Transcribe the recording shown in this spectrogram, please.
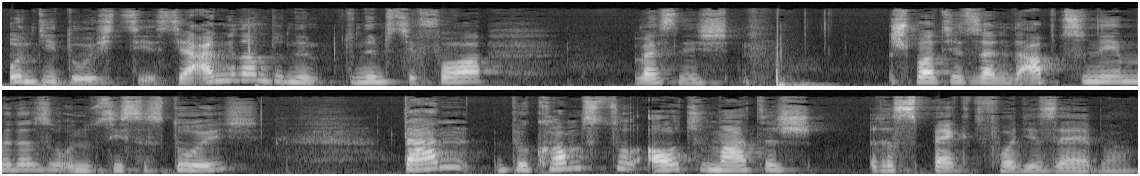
und die durchziehst. Ja, angenommen, du, nimm, du nimmst dir vor, weiß nicht, sportlich zu sein oder abzunehmen oder so und du ziehst es durch, dann bekommst du automatisch Respekt vor dir selber.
